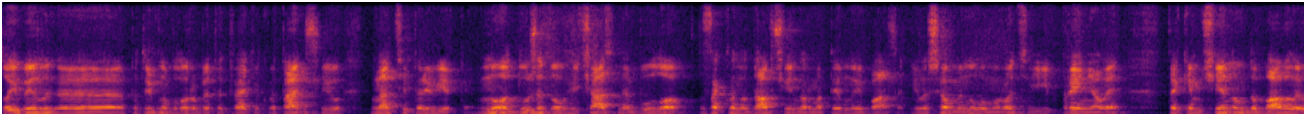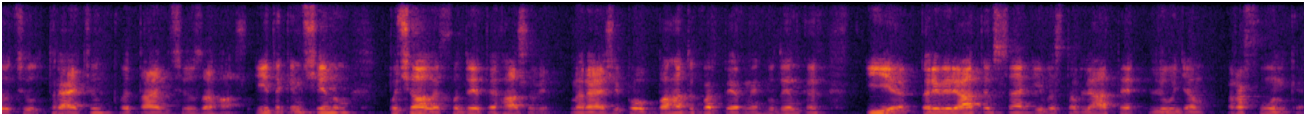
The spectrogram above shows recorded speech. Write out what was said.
то й е, потрібно було робити третю квитанцію на ці перевірки. Но дуже довгий час не було законодавчої нормативної бази. І лише в минулому році її прийняли. Таким чином додали оцю третю квитанцію за газ. І таким чином почали ходити газові мережі по багатоквартирних будинках і перевіряти все і виставляти людям рахунки.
